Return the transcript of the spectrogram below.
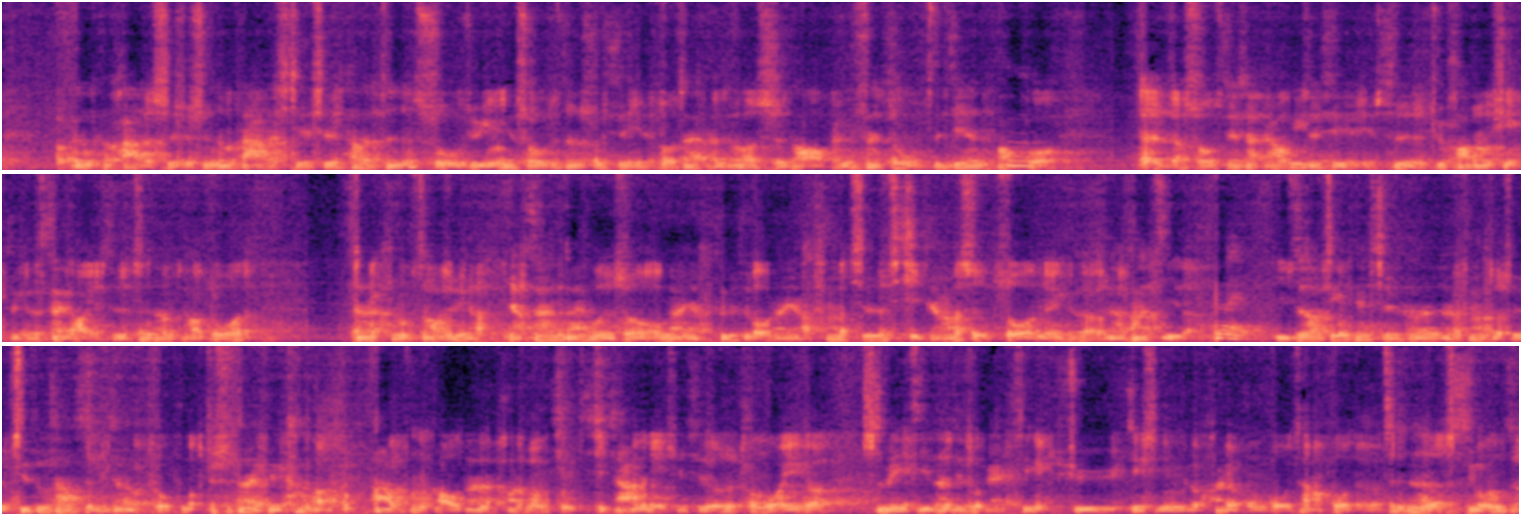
更可怕的是，就是那么大的企业，其实它的增速，就营业收入增速，其实也都在百分之二十到百分之三十五之间。包括大家比较熟悉的像 LV 这些，也是就化妆品这个赛道也是增长比较多的。大家可能不知道，就是雅雅诗兰黛或者说欧莱雅，特别是欧莱雅，它其实起家是做那个染发剂的。对。一直到今天，其实它的染发都是技术上是比较有突破。就是大家可以看到，大部分高端的化妆品起家的那些，其实都是通过一个十倍级的技术改进去进行一个跨越鸿沟，这样获得真正的使用者。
